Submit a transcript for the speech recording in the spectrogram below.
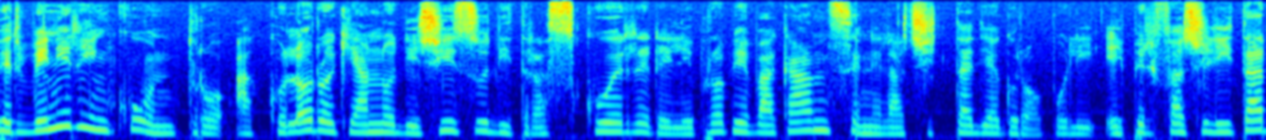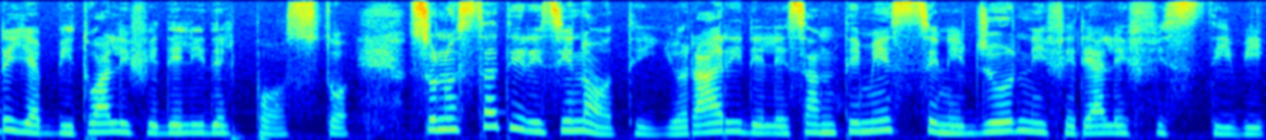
Per venire incontro a coloro che hanno deciso di trascorrere le proprie vacanze nella città di Agropoli e per facilitare gli abituali fedeli del posto, sono stati resi noti gli orari delle sante messe nei giorni feriali e festivi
